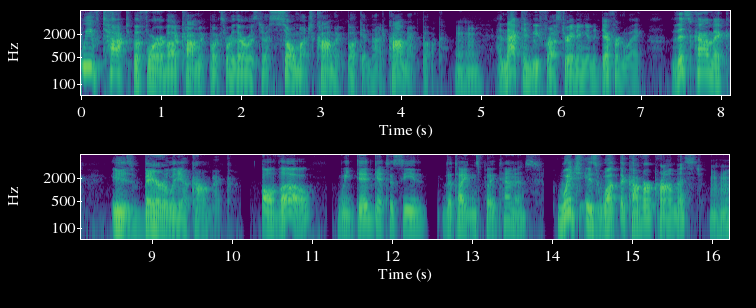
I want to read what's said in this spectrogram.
we've talked before about comic books where there was just so much comic book in that comic book. Mm-hmm. And that can be frustrating in a different way. This comic is barely a comic, Although we did get to see the Titans play tennis. which is what the cover promised. Mm-hmm.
